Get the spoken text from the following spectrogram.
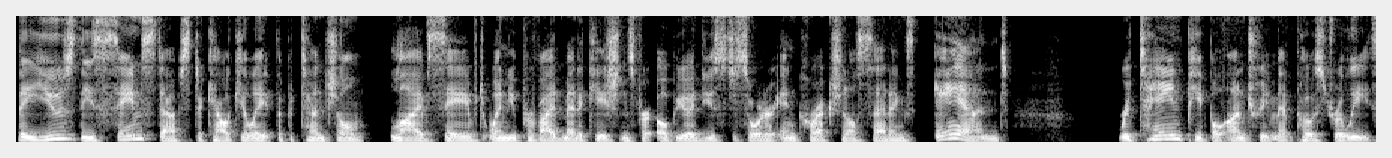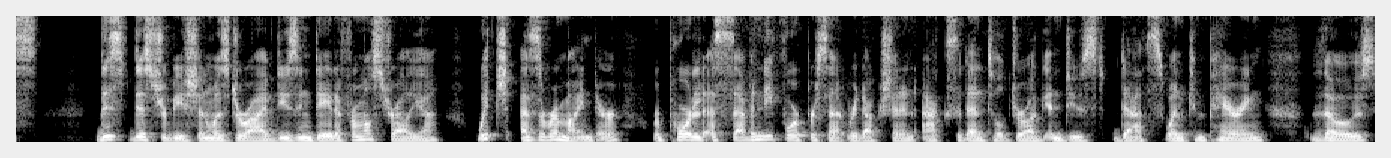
They use these same steps to calculate the potential lives saved when you provide medications for opioid use disorder in correctional settings and retain people on treatment post release. This distribution was derived using data from Australia, which, as a reminder, reported a 74% reduction in accidental drug induced deaths when comparing those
